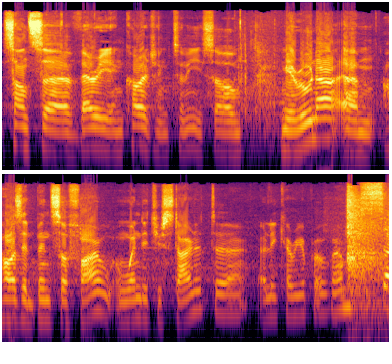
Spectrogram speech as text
sounds uh, very encouraging to me. So, Miruna, um, how has it been so far? When did you start it, the early career program? So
